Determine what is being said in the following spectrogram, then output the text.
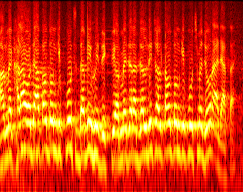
और मैं खड़ा हो जाता हूँ तो उनकी पूछ दबी हुई दिखती है, और मैं जरा जल्दी चलता हूँ तो उनकी पूछ में ज़ोर आ जाता है।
